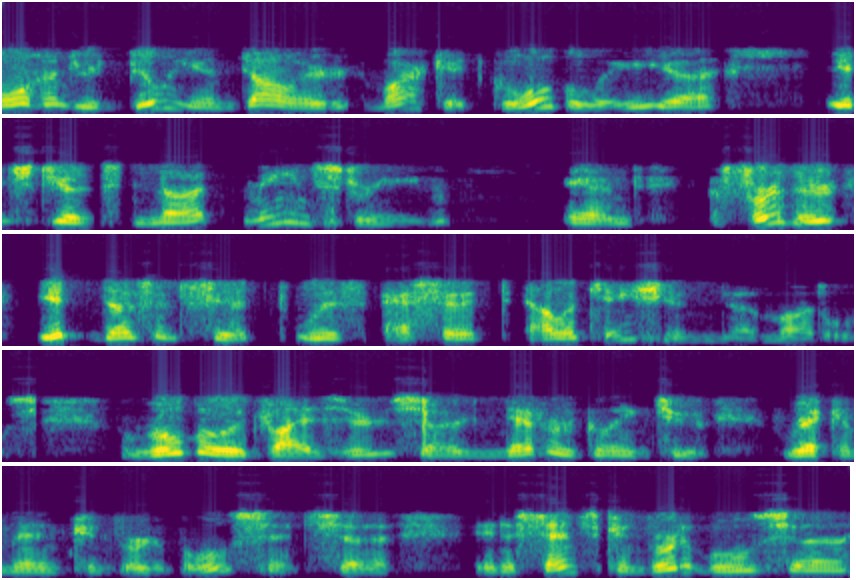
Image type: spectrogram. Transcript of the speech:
$400 billion market globally, uh, it's just not mainstream. And further, it doesn't fit with asset allocation uh, models. Robo advisors are never going to recommend convertibles since, uh, in a sense, convertibles uh,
